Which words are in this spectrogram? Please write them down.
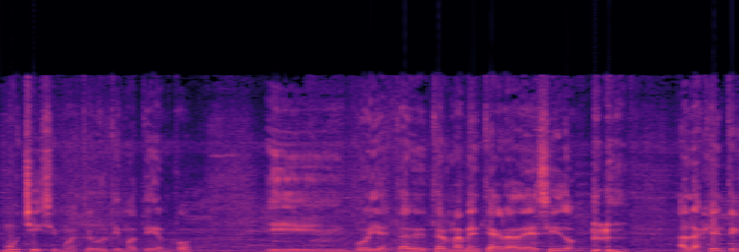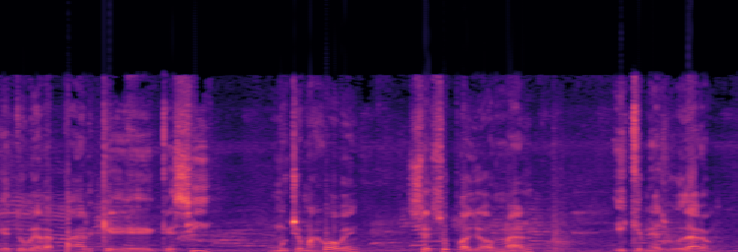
muchísimo este último tiempo y voy a estar eternamente agradecido a la gente que tuve a la par, que, que sí, mucho más joven, se supo ayornar y que me ayudaron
